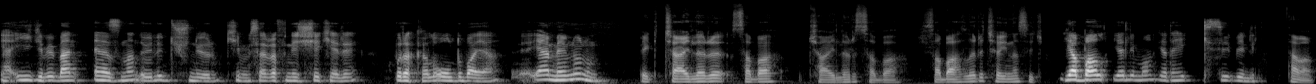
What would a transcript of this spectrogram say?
ya iyi gibi ben en azından öyle düşünüyorum ki mesela rafine şekeri bırakalı oldu bayağı. Yani memnunum. Peki çayları sabah çayları sabah sabahları çayı nasıl iç? Ya bal ya limon ya da ikisi birlikte. Tamam.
